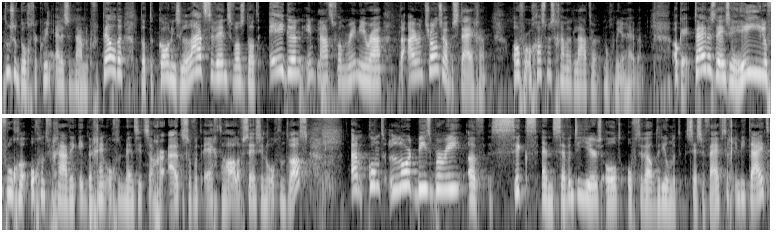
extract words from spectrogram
toen zijn dochter Queen Alicent namelijk vertelde dat de konings laatste wens was dat Aegon in plaats van Rhaenyra de Iron Throne zou bestijgen. Over orgasmes gaan we het later nog meer hebben. Oké, tijdens deze hele vroege ochtendvergadering... ik ben geen ochtendmens, het zag eruit alsof het echt half zes in de ochtend was... Um, komt Lord Beesbury of 76 years old, oftewel 356 in die tijd,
